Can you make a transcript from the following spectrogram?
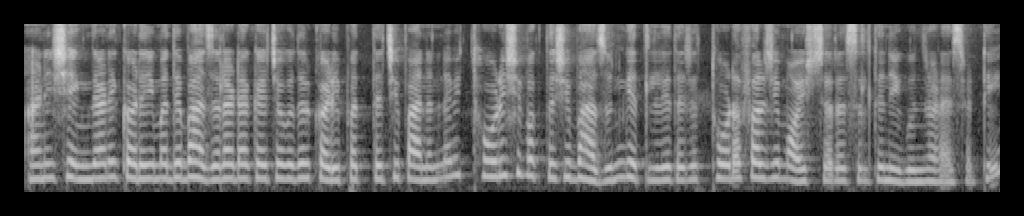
आणि शेंगदाणे कढईमध्ये भाजायला टाकायच्या अगोदर कढीपत्त्याची पानांना मी थोडीशी फक्त अशी भाजून घेतलेली त्याच्यात थोडंफार जे मॉइश्चर असेल ते निघून जाण्यासाठी.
